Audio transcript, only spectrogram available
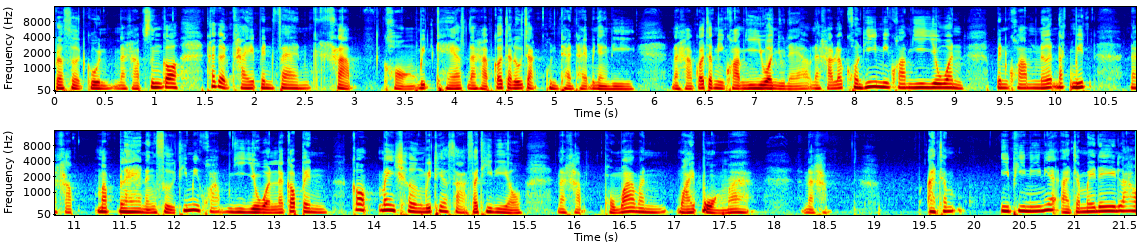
ประเสริฐกุลนะครับซึ่งก็ถ้าเกิดใครเป็นแฟนคลับ ของ b i t c a s t นะครับก็จะรู้จักคุณแทนไทยเป็นอย่างดีนะครับก็จะมีความยียวนอยู่แล้วนะครับแล้วคนที่มีความยียวนเป็นความเนิร์ดนักมิตรนะครับมาแปลหนังสือที่มีความยียวน แล้วก็เป็นก็ไม่เชิงวิทยาศาสตร์ซะทีเดียวนะครับผมว่ามันไว้ป่วงมากนะครับอาจจะ EP นี้เนี่ยอาจจะไม่ได้เล่า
